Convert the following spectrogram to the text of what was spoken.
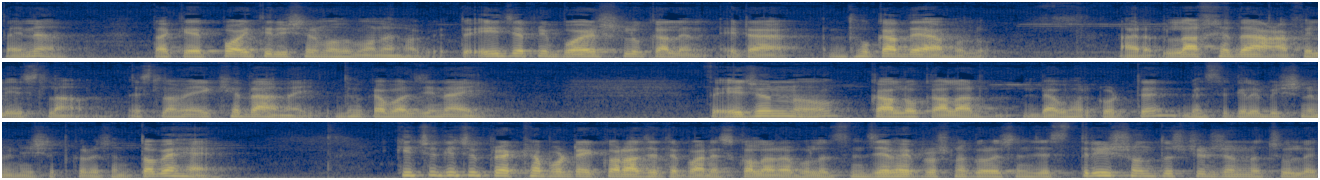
তাই না? তাকে পঁয়ত্রিশের মতো মনে হবে। তো এই যে আপনি বয়স লুকালেন, এটা ধোকা দেয়া হলো। আর লা খেদা আফিল ইসলাম। ইসলামে এই খেদা নাই, ধোকাবাজি নাই। তো এই জন্য কালো কালার ব্যবহার করতে বেসিক্যালি বিষ্ণুবী নিষেধ করেছেন। তবে হ্যাঁ কিছু কিছু প্রেক্ষাপটে করা যেতে পারে, স্কলাররা বলেছেন। যে ভাই প্রশ্ন করেছেন যে স্ত্রীর সন্তুষ্টির জন্য চুলে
